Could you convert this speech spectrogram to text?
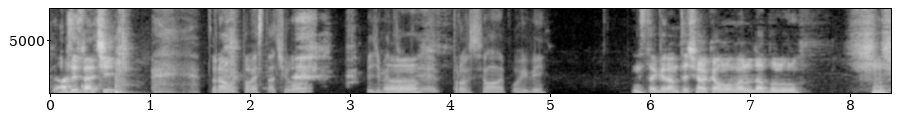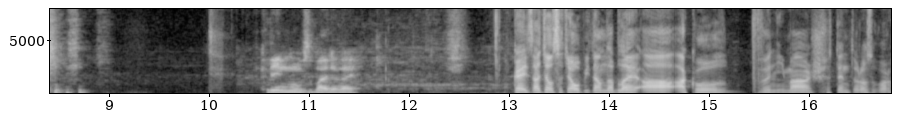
To asi stačí. To nám úplne stačilo. Vidíme No. tam tie profesionálne pohyby. Instagram tečka lomeno double. Clean moves, by the way. OK, zatiaľ sa ťa opýtam, Dable, a ako vnímáš tento rozhovor?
